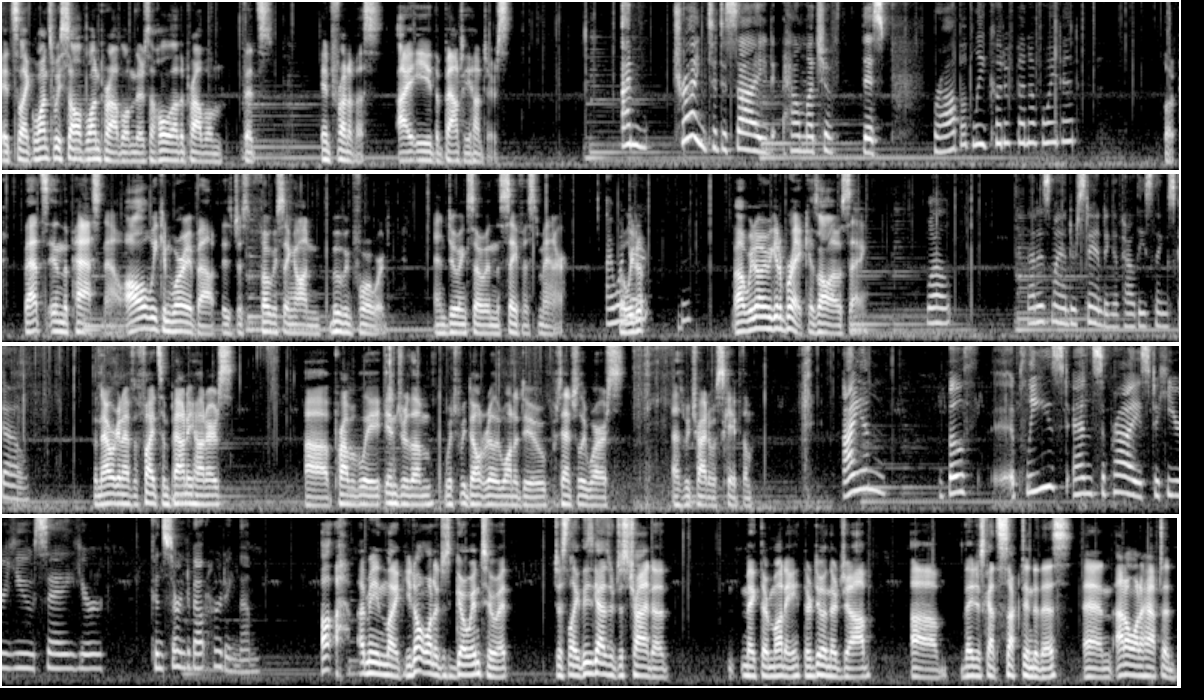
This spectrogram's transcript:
it's like once we solve one problem, there's a whole other problem that's in front of us, i.e., the bounty hunters. I'm trying to decide how much of this probably could have been avoided. Look, that's in the past now. All we can worry about is just focusing on moving forward and doing so in the safest manner. I But wonder. we don't. Uh, we don't even get a break, is all I was saying. Well, that is my understanding of how these things go. So now we're gonna have to fight some bounty hunters. Uh, probably injure them, which we don't really want to do. Potentially worse, as we try to escape them. I am both uh, pleased and surprised to hear you say you're concerned about hurting them. Uh, I mean, like you don't want to just go into it. Just like these guys are just trying to make their money. They're doing their job. Um, they just got sucked into this, and I don't want to have to.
